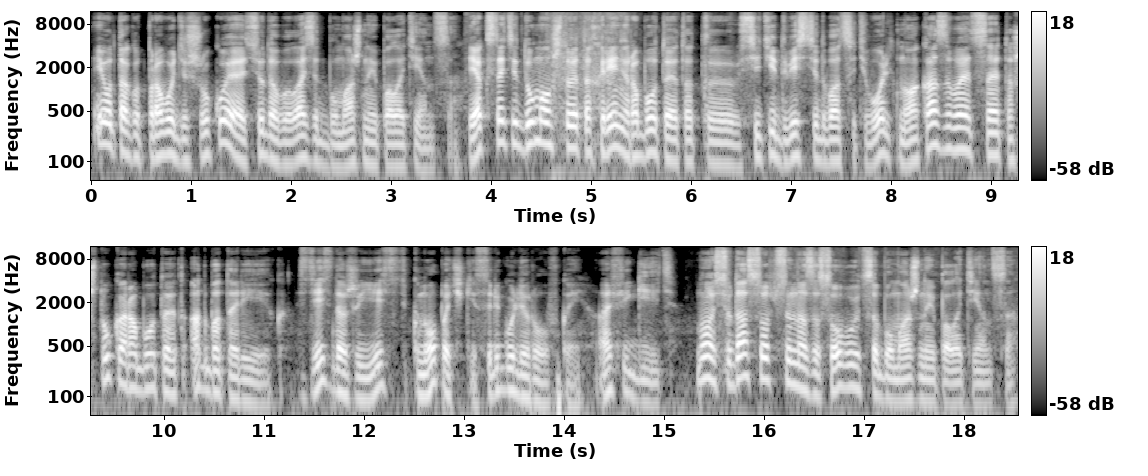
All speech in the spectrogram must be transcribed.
И вот так вот проводишь рукой, и отсюда вылазят бумажные полотенца. Я, кстати, думал, что эта хрень работает от э, сети 220 вольт, но оказывается, эта штука работает от батареек. Здесь даже есть кнопочки с регулировкой. Офигеть. Ну а сюда, собственно, засовываются бумажные полотенца.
